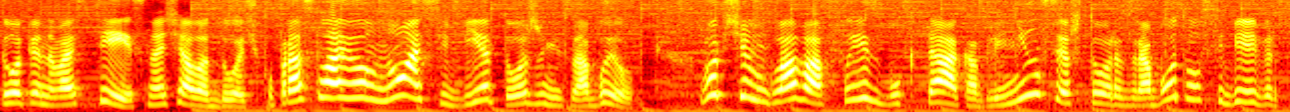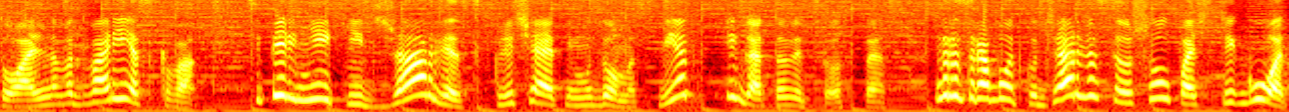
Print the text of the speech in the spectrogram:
топе новостей. Сначала дочку прославил, но о себе тоже не забыл. В общем, глава Facebook так обленился, что разработал себе виртуального дворецкого – Теперь некий Джарвис включает ему дома свет и готовит тосты. На разработку Джарвиса ушел почти год.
